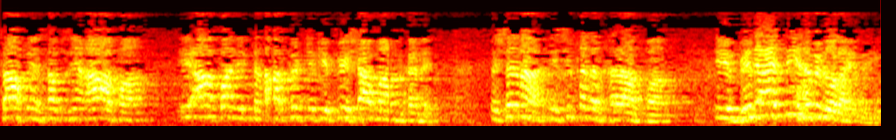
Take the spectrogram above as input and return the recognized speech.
صاف سبزیں آپ یہ آپ اتحاد پھٹ کے پیشہ مام کرے۔ اسے نا اسی قدر خراب ماں یہ بدایتی ہمیں ڈولائی نہیں۔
